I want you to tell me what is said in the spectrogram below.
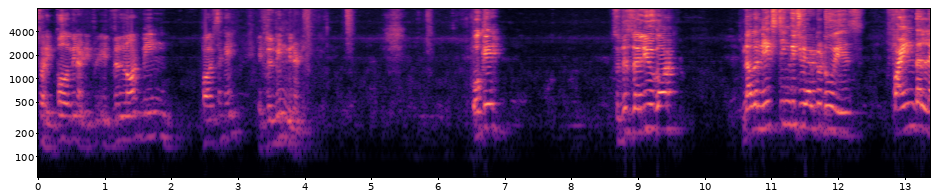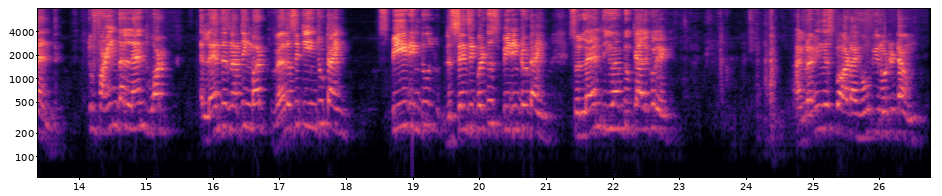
Sorry, per minute. It, it will not mean per second, it will mean minute. Okay. So this value you got. Now the next thing which you have to do is find the length. To find the length, what length is nothing but velocity into time. Speed into distance equal to speed into time. So length you have to calculate. I'm running this part. I hope you note it down.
